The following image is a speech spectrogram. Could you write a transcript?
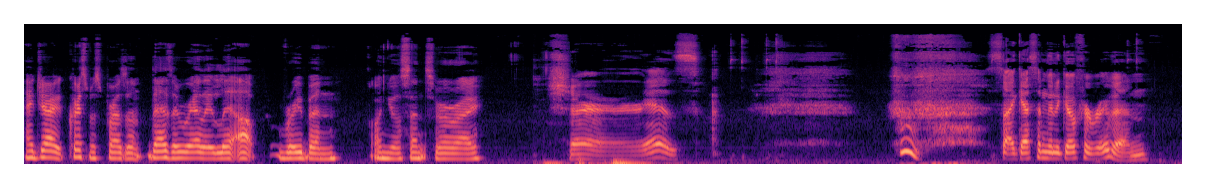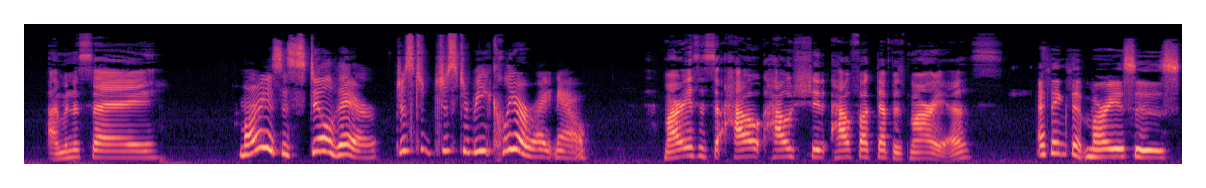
Hey Joe, Christmas present. There's a really lit up Ruben on your sensor array. Sure is. Whew. So I guess I'm gonna go for Ruben. I'm gonna say Marius is still there. Just to, just to be clear right now. Marius is how how should how fucked up is Marius? I think that Marius's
